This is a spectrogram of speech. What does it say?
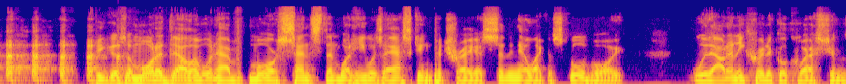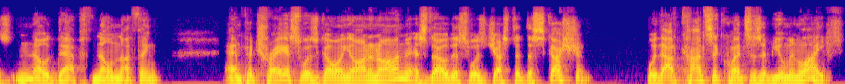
because a mortadella would have more sense than what he was asking Petraeus, sitting there like a schoolboy without any critical questions, no depth, no nothing. And Petraeus was going on and on as though this was just a discussion without consequences of human life.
